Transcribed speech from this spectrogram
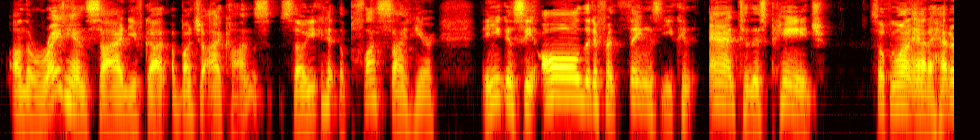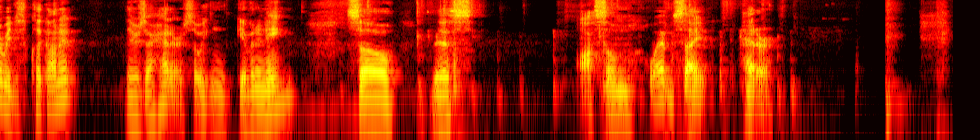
On the right-hand side, you've got a bunch of icons. So you can hit the plus sign here and you can see all the different things you can add to this page. So if we want to add a header, we just click on it. There's our header. So we can give it a name. So this awesome website header.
